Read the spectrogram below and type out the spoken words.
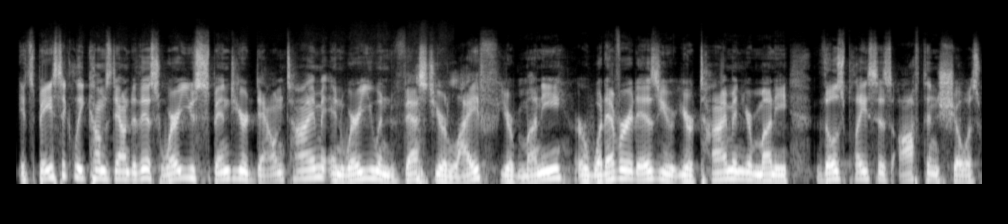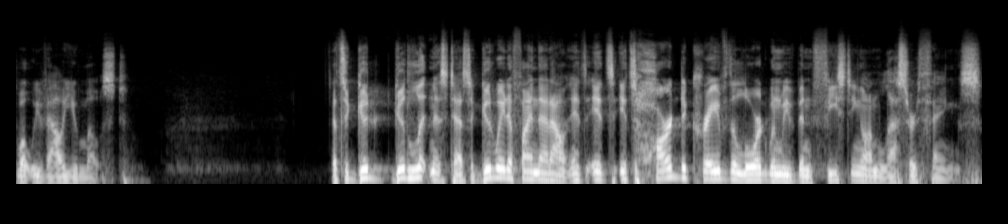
it's basically comes down to this where you spend your downtime and where you invest your life, your money, or whatever it is, your, your time and your money, those places often show us what we value most. That's a good, good litmus test, a good way to find that out. It's, it's, it's hard to crave the Lord when we've been feasting on lesser things.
